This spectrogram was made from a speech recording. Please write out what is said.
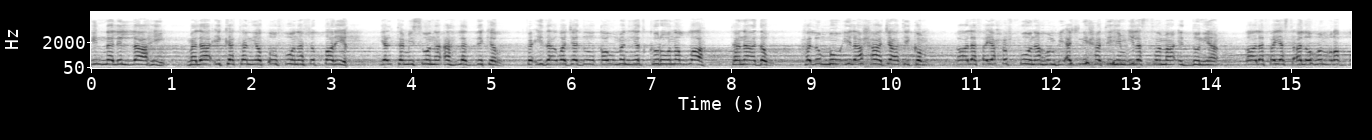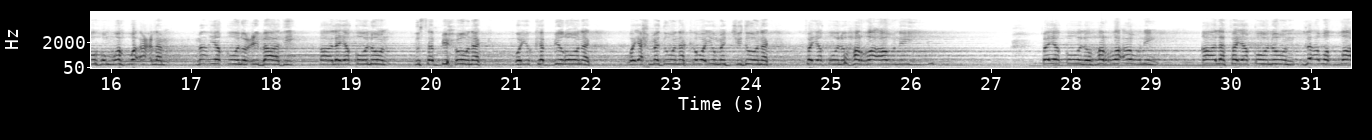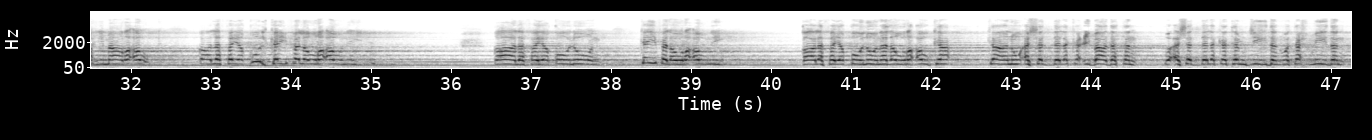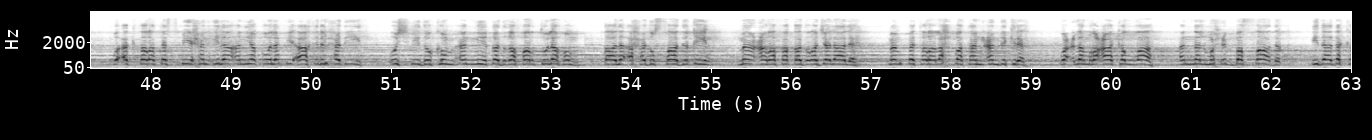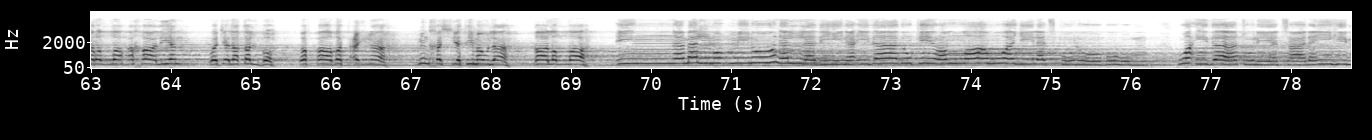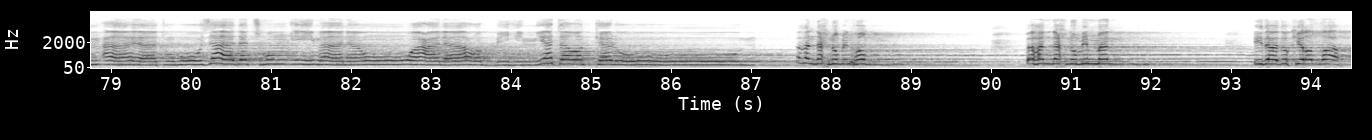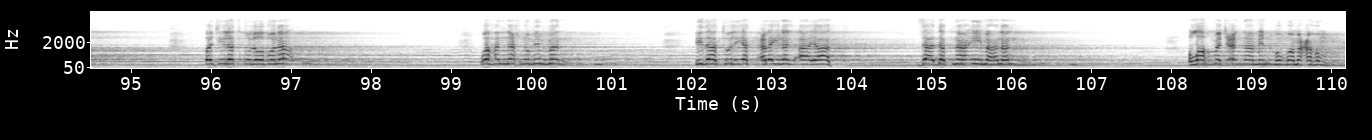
إن لله ملائكة يطوفون في الطريق يلتمسون أهل الذكر فإذا وجدوا قوما يذكرون الله تنادوا هلموا إلى حاجاتكم. قال فيحفونهم بأجنحتهم إلى السماء الدنيا. قال فيسألهم ربهم وهو أعلم. ما يقول عبادي؟ قال يقولون يسبحونك ويكبرونك ويحمدونك ويمجدونك. فيقول هل رأوني؟ فيقول هل رأوني؟ قال فيقولون لا والله ما رأوك. قال فيقول كيف لو رأوني؟ قال فيقولون كيف لو رأوني؟ قال فيقولون لو رأوك كانوا أشد لك عبادة وأشد لك تمجيدا وتحميدا وأكثر تسبيحا إلى أن يقول في آخر الحديث أشهدكم أني قد غفرت لهم. قال أحد الصادقين ما عرف قدر جلاله من فتر لحظة عن ذكره. واعلم رعاك الله أن المحب الصادق إذا ذكر الله خاليا وجل قلبه وفاضت عيناه من خشية مولاه. قال الله إنما المؤمنون الذين إذا ذكر الله وجلت قلوبهم وإذا تليت عليهم آياته زادتهم إيمانا وعلى ربهم يتوكلون. فهل نحن منهم. فهل نحن ممن؟ إذا ذكر الله وجلت قلوبنا وهل نحن ممن؟ إذا تليت علينا الآيات زادتنا إيمانا اللهم اجعلنا منهم ومعهم.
